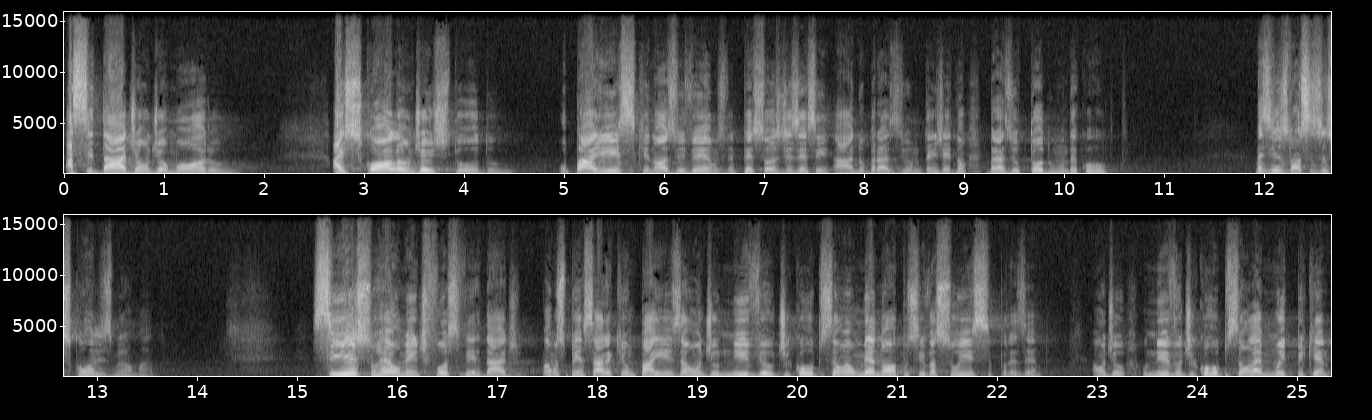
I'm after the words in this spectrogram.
A cidade onde eu moro, a escola onde eu estudo, o país que nós vivemos, né? pessoas dizem assim: ah, no Brasil não tem jeito não, Brasil todo mundo é corrupto. Mas e as nossas escolhas, meu amado? Se isso realmente fosse verdade, vamos pensar aqui um país onde o nível de corrupção é o menor possível, a Suíça, por exemplo onde o, o nível de corrupção lá é muito pequeno,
